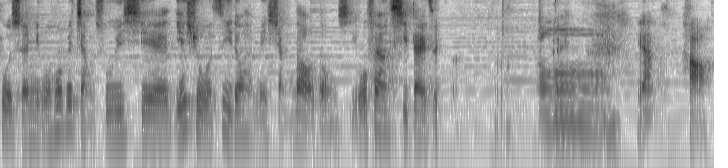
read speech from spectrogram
过程里，我会不会讲出一些也许我自己都还没想到的东西？我非常期待这个。哦，呀，好，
